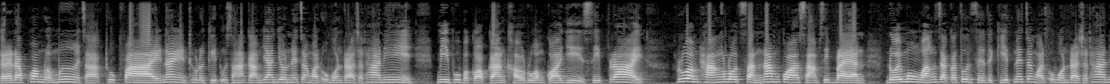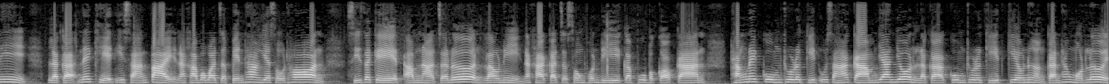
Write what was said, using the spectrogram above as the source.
ก็ได้รับความร่วมมือจากทุกฝ่ายในธุรกิจอุตสาหกรรมยานยนต์ในจังหวัดอุบลราชธานี มีผู้ประกอบการเข้าร่วมกว่า 20ราย ร่วมทั้งรถสันนำกว่า 30 แบรนด์ โดยมุ่งหวังจะกกระตุ้นเศรษฐกิจในจังหวัดอุบลราชธานี และก็ในเขตอีสานใต้นะคะบ่ว่าจะเป็นทางยโสธรศรีสะเกดอำนาจเจริญเหล่านี้นะคะก็จะส่งผลดีกับผู้ประกอบการ ทั้งในกลุ่มธุรกิจอุตสาหกรรมย่านยนต์และก็กลุ่มธุรกิจเกี่ยวเนื่องกันทั้งหมดเลย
